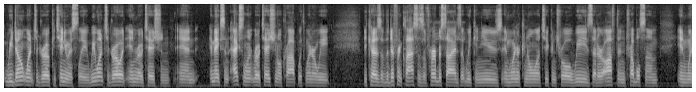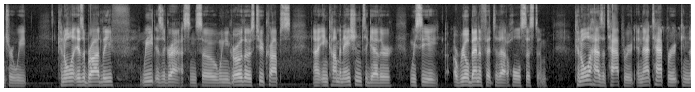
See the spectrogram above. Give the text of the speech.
we don't want to grow continuously. We want to grow it in rotation, and it makes an excellent rotational crop with winter wheat because of the different classes of herbicides that we can use in winter canola to control weeds that are often troublesome in winter wheat. Canola is a broadleaf, wheat is a grass, and so when you grow those two crops uh, in combination together, we see a real benefit to that whole system. Canola has a taproot, and that taproot can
